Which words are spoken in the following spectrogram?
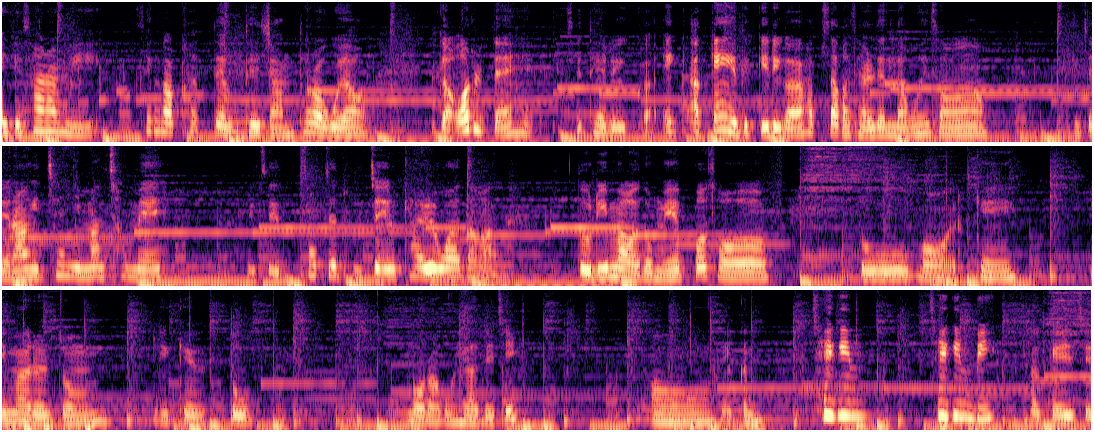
이게 사람이 생각대로 되지 않더라고요. 그러니까 어릴 때 이제 데리고 악갱이들끼리가 합사가 잘 된다고 해서 이제 랑이 채님만 처음에 이제 첫째, 둘째 이렇게 하려고 하다가 또 리마가 너무 예뻐서 또 뭐 이렇게 리마를 좀 이렇게 또 뭐라고 해야 되지? 어 약간 책임 책임비 이렇게 이제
